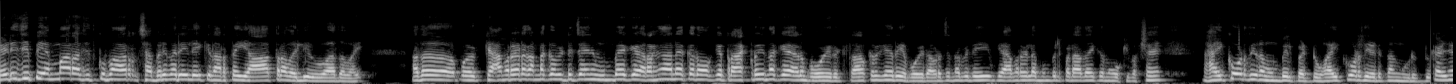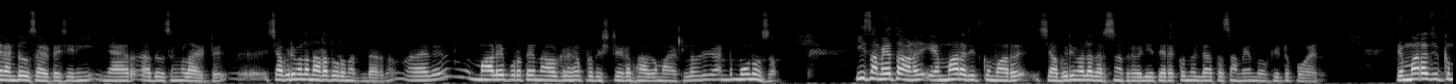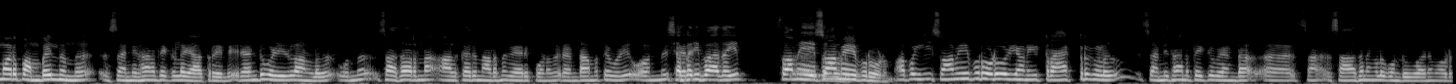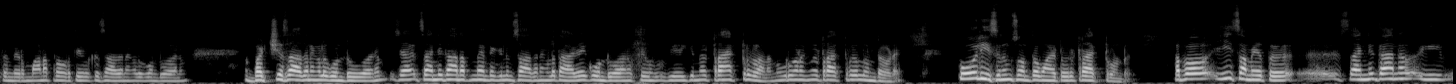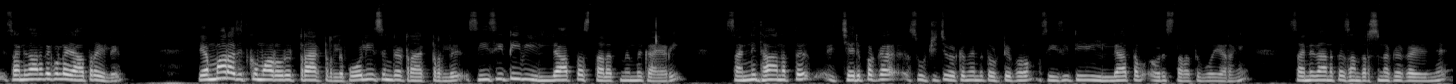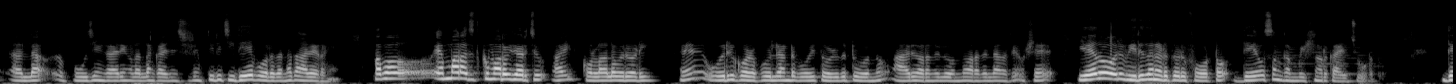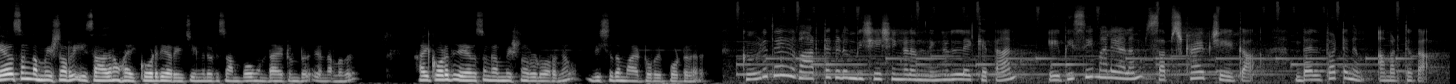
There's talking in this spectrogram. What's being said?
A D G P M R Ajith Kumar ശബരിമലയിലേക്ക് നടത്തിയ യാത്ര വലിയ വിവാദമായി. അത് ക്യാമറയുടെ കണ്ണൊക്കെ വിട്ടിച്ചതിന് മുമ്പേക്ക് ഇറങ്ങാനൊക്കെ നോക്കി ട്രാക്ടറിൽ നിന്നൊക്കെയാണ് പോയത്. ട്രാക്ടർ കയറിയ പോയത്. അവിടെ ചെന്നപ്പോൾ ഈ ക്യാമറയുടെ മുമ്പിൽ പെടാതെയൊക്കെ നോക്കി. പക്ഷേ ഹൈക്കോടതിയുടെ മുമ്പിൽ പെട്ടു. ഹൈക്കോടതി എടുത്തങ്ങ് കൊടുത്തു. കഴിഞ്ഞ രണ്ട് ദിവസമായിട്ട് ശനി ഞായർ ദിവസങ്ങളായിട്ട് ശബരിമല നട തുറന്നിട്ടുണ്ടായിരുന്നു. അതായത് മാളയപ്പുറത്തെ നവഗ്രഹ പ്രതിഷ്ഠയുടെ ഭാഗമായിട്ടുള്ള ഒരു രണ്ട് മൂന്ന് ദിവസം. ഈ സമയത്താണ് എം ആർ അജിത് കുമാർ ശബരിമല ദർശനത്തിന് വലിയ തിരക്കൊന്നുമില്ലാത്ത സമയം നോക്കിയിട്ട് പോയത്. എം ആർ അജിത് കുമാർ പമ്പയിൽ നിന്ന് സന്നിധാനത്തേക്കുള്ള യാത്രയിൽ രണ്ട് വഴികളാണുള്ളത്. ഒന്ന് സാധാരണ ആൾക്കാർ നടന്നു കയറി പോണത്. രണ്ടാമത്തെ വഴി ഒന്ന് ശബരിപാതയും സ്വാമി സ്വാമിയപ്പ് റോഡും. അപ്പോൾ ഈ സ്വാമിയപ്പ് റോഡ് വഴിയാണ് ഈ ട്രാക്ടറുകൾ സന്നിധാനത്തേക്ക് വേണ്ട സാധനങ്ങൾ കൊണ്ടുപോകാനും അവിടുത്തെ നിർമ്മാണ പ്രവർത്തികൾക്ക് സാധനങ്ങൾ കൊണ്ടുപോകാനും ഭക്ഷ്യ സാധനങ്ങൾ കൊണ്ടുപോകാനും സന്നിധാനത്തിന് സന്നിധാനത്ത് നിന്ന് എന്തെങ്കിലും സാധനങ്ങൾ താഴേക്ക് കൊണ്ടുപോകാനൊക്കെ ഉപയോഗിക്കുന്ന ട്രാക്ടറുകളാണ്. നൂറുകണക്കിന് ട്രാക്ടറുകളുണ്ട് അവിടെ. പോലീസിനും സ്വന്തമായിട്ട് ഒരു ട്രാക്ടറുണ്ട്. അപ്പോൾ ഈ സമയത്ത് സന്നിധാന ഈ സന്നിധാനത്തേക്കുള്ള യാത്രയിൽ എം ആർ അജിത് കുമാർ ഒരു ട്രാക്ടറിൽ പോലീസിന്റെ ട്രാക്ടറിൽ സി സി ടി വി ഇല്ലാത്ത സ്ഥലത്ത് നിന്ന് കയറി സന്നിധാനത്ത് ചെരുപ്പൊക്കെ സൂക്ഷിച്ചു വെക്കുന്നതിന്റെ തൊട്ടിപ്പുറം സി സി ടി വി ഇല്ലാത്ത ഒരു സ്ഥലത്ത് പോയി ഇറങ്ങി സന്നിധാനത്തെ സന്ദർശനമൊക്കെ കഴിഞ്ഞ് എല്ലാ പൂജയും കാര്യങ്ങളെല്ലാം കഴിഞ്ഞ ശേഷം തിരിച്ച് ഇതേപോലെ തന്നെ താഴെ ഇറങ്ങി. അപ്പോൾ എം ആർ അജിത് കുമാർ വിചാരിച്ചു ആയി കൊള്ളാലോ പരിപാടി. ഒരു കുഴപ്പമില്ലാണ്ട് പോയി തൊഴുതിട്ട് വന്നു. ആരും അറിഞ്ഞില്ല ഒന്നും അറിഞ്ഞില്ല എന്ന് പക്ഷേ ഏതോ ഒരു ബിരുദനെടുത്ത ഒരു ഫോട്ടോ ദേവസ്വം കമ്മീഷണർക്ക് അയച്ചു കൊടുത്തു. ദേവസ്വം കമ്മീഷണർ ഈ സാധനം ഹൈക്കോടതി അറിയിച്ചു. ഇങ്ങനെ ഒരു സംഭവം ഉണ്ടായിട്ടുണ്ട് എന്നുള്ളത് ഹൈക്കോടതി ദേവസ്വം കമ്മീഷണറോട് പറഞ്ഞു. വിശദമായിട്ട് റിപ്പോർട്ട് തരാം. കൂടുതൽ വാർത്തകളും വിശേഷങ്ങളും നിങ്ങളിലേക്ക് എത്താൻ A B C Malayalam subscribe ചെയ്യുക. ബെൽബട്ടനും അമർത്തുക.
